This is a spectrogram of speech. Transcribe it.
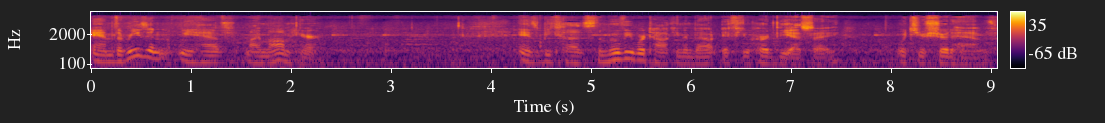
And the reason we have my mom here is because the movie we're talking about, if you heard the essay, which you should have,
